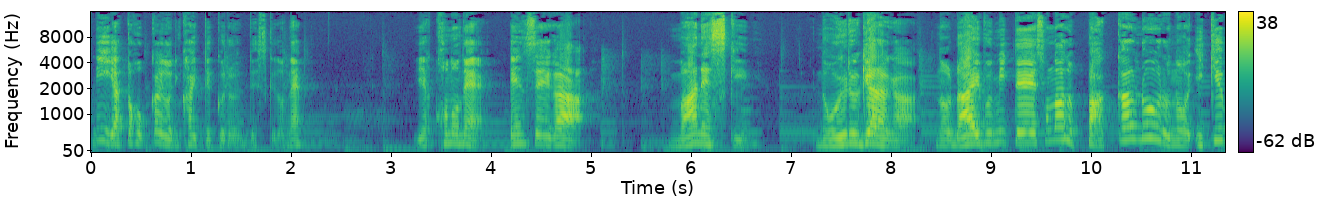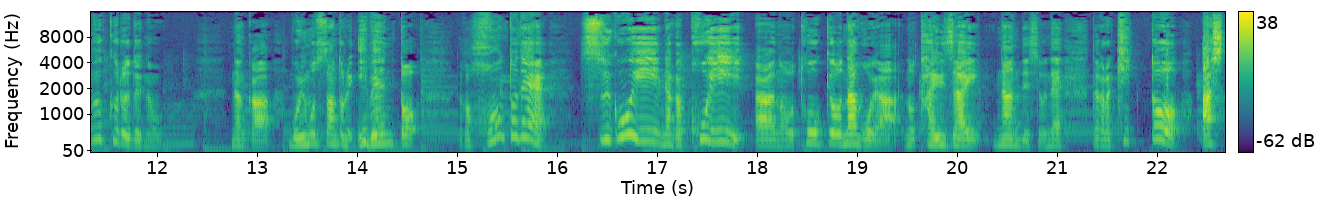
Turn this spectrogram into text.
にやっと北海道に帰ってくるんですけどね。いや、このね、遠征が、マネスキン、ノエル・ギャラガーのライブ見て、その後バッカンロールの池袋での、なんか、森本さんとのイベント。だからほんとね、すごい、なんか濃い、あの、東京、名古屋の滞在なんですよね。だからきっと、明日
